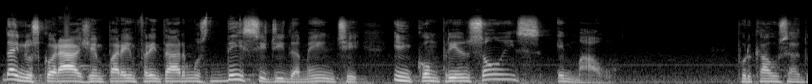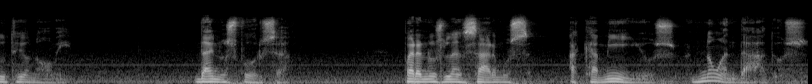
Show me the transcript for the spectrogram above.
Dai-nos coragem para enfrentarmos decididamente incompreensões e mal, por causa do Teu nome. Dai-nos força para nos lançarmos a caminhos não andados,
